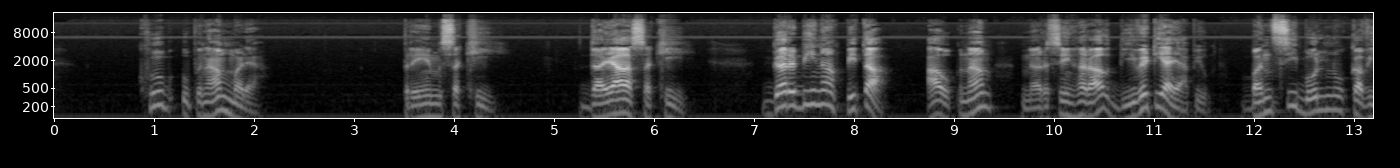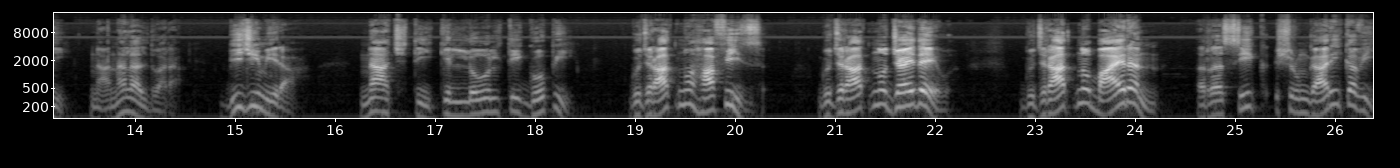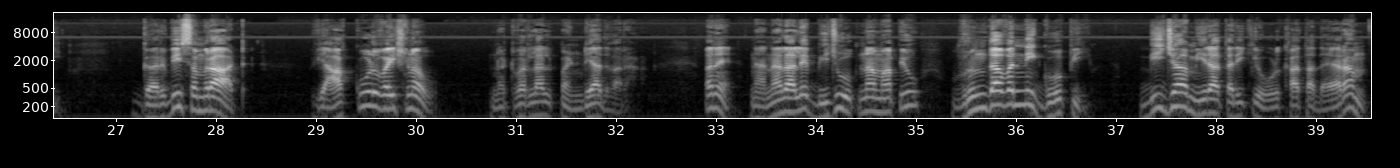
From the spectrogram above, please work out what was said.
ખૂબ ઉપનામ મળ્યા. પ્રેમ સખી, દયા સખી ગરબીના પિતા, આ ઉપનામ નરસિંહરાવ દિવેટિયાએ આપ્યું. બંસી બોલનો કવિ નાનાલાલ દ્વારા. બીજી મીરા, નાચતી કિલ્લોલતી ગોપી, ગુજરાતનો હાફિઝ, ગુજરાતનો જયદેવ, ગુજરાતનો બાયરન, રસિક શૃંગારી કવિ, ગરબી સમ્રાટ, વ્યાકુળ વૈષ્ણવ, નટવરલાલ પંડ્યા દ્વારા. અને નાનાલાલે બીજું ઉપનામ આપ્યું, વૃંદાવનની ગોપી. બીજા મીરા તરીકે ઓળખાતા દયારામ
